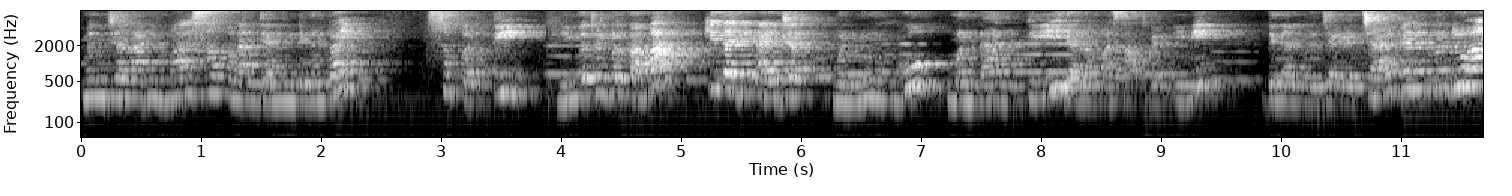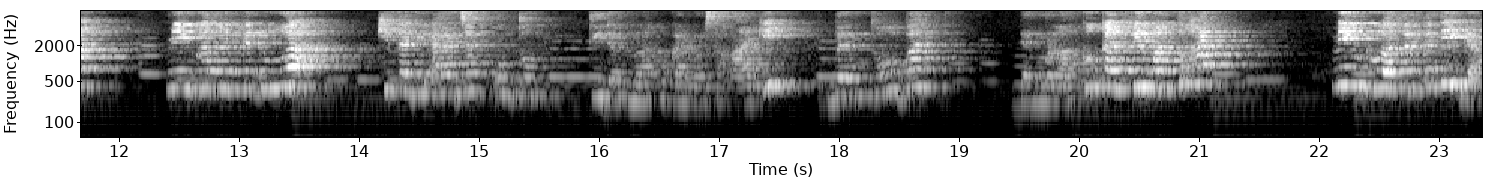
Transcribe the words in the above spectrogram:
Menjalani masa penantian ini dengan baik. Seperti minggu Advent pertama, kita diajak menunggu, menanti dalam masa Advent ini dengan berjaga-jaga dan berdoa. Minggu Advent kedua, kita diajak untuk tidak melakukan dosa lagi, bertobat, dan melakukan firman Tuhan. Minggu Advent ketiga,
